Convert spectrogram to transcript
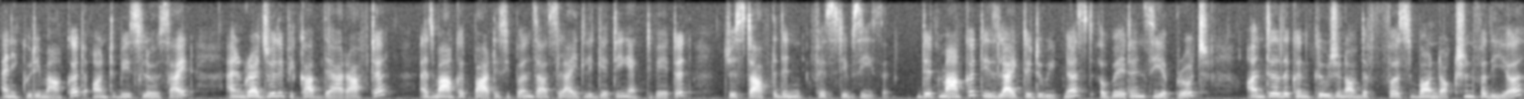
and equity market on to be slow side and gradually pick up thereafter as market participants are slightly getting activated just after the festive season. Debt market is likely to witness a wait and see approach until the conclusion of the first bond auction for the year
